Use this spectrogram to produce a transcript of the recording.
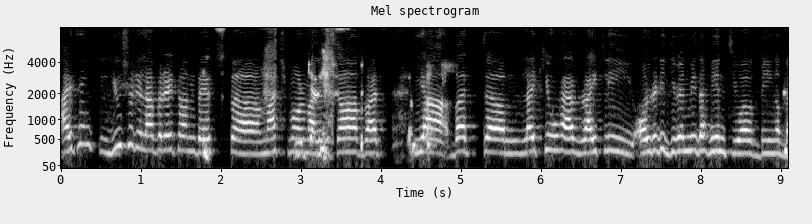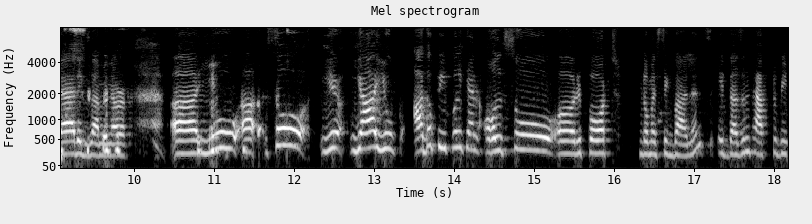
I think you should elaborate on this uh, much more, Malvika. But yeah, but um, like you have rightly already given me the hint, you are being a bad examiner. Uh, you uh, so you, yeah, you other people can also uh, report domestic violence. It doesn't have to be,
